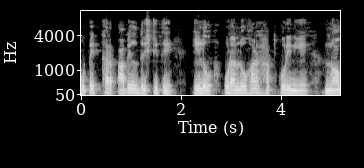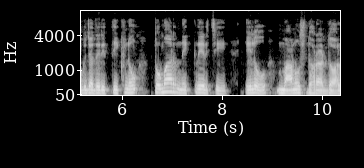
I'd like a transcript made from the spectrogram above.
উপেক্ষার আবেল দৃষ্টিতে এলো ওরা লোহার হাত করে নিয়ে। নখ যাদের তীক্ষ্ণ তোমার নেকড়ের চেয়ে এলো মানুষ ধরার দল।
